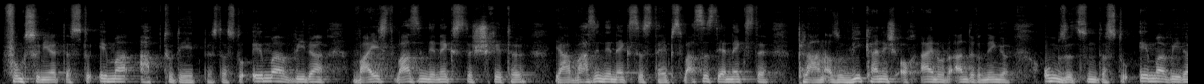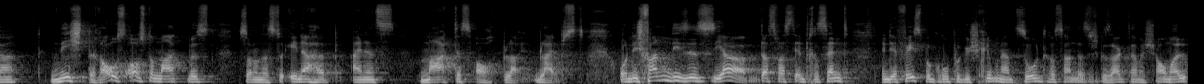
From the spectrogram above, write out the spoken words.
funktioniert, dass du immer up to date bist, dass du immer wieder weißt, was sind die nächsten Schritte, ja, was sind die nächsten Steps, was ist der nächste Plan, also wie kann ich auch ein oder andere Dinge umsetzen, dass du immer wieder nicht raus aus dem Markt bist, sondern dass du innerhalb eines Marktes auch bleibst. Und ich fand dieses, ja, das, was der Interessent in der Facebook-Gruppe geschrieben hat, so interessant, dass ich gesagt habe, schau mal,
